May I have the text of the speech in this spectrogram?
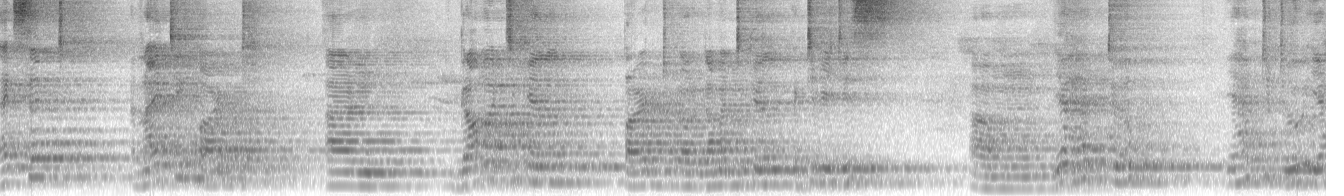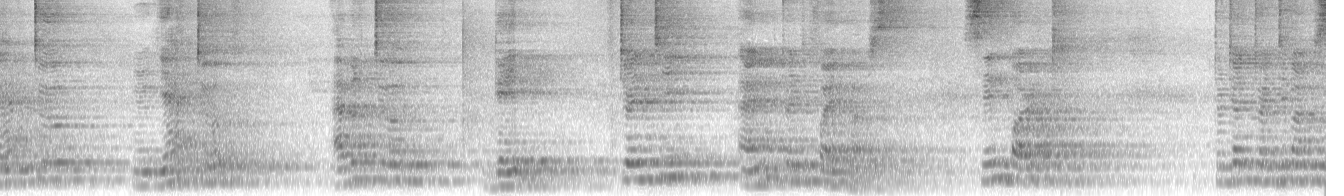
except writing part and grammatical part or grammatical activities um, you have to you have to do you have to mm, you have to able to gain 20 and 25 marks. Seen part total 20 marks.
